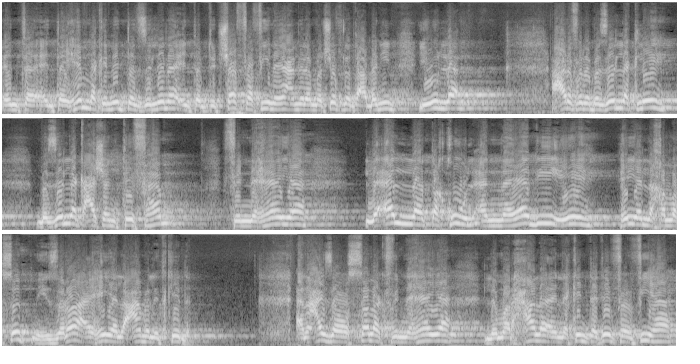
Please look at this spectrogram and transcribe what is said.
انت أنت يهمك إن أنت تذلنا أنت بتتشفى فينا يعني لما تشوفنا تعبانين. يقول لا. عارف أنا بذلك ليه؟ بذلك عشان تفهم في النهاية لئلا تقول أن يدي إيه؟ هي اللي خلصتني ذراعي هي اللي عملت كده. أنا عايز اوصلك في النهاية لمرحلة انك انت تفهم فيها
